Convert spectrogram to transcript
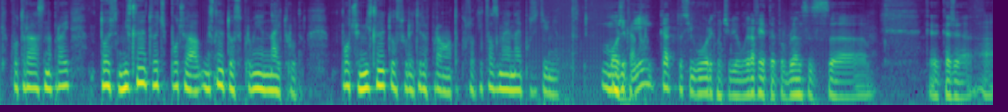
какво трябва да се направи. Тоест, мисленето вече почва, а мисленето да се промени най-трудно. Почва мисленето да се ориентира в правилната посока. И това за мен е най-позитивният може би, както си говорихме, че биографията е проблем с, а, как да кажа, а,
